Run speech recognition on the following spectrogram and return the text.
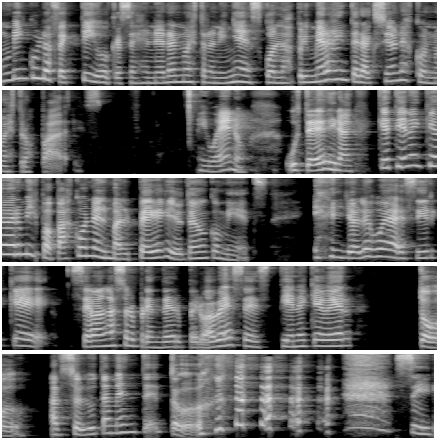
un vínculo afectivo que se genera en nuestra niñez con las primeras interacciones con nuestros padres. Y bueno, ustedes dirán, ¿qué tienen que ver mis papás con el mal pegue que yo tengo con mi ex? Y yo les voy a decir que se van a sorprender, pero a veces tiene que ver todo, absolutamente todo. Sí,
